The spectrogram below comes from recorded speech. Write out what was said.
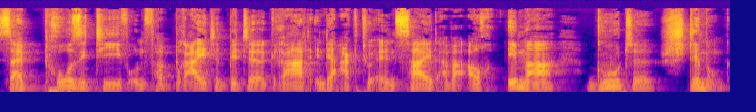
Sei positiv und verbreite bitte gerade in der aktuellen Zeit, aber auch immer gute Stimmung.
